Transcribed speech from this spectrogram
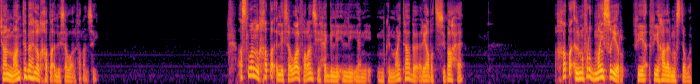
كان ما انتبه للخطأ اللي سواه الفرنسي. أصلا الخطأ اللي سواه الفرنسي حق اللي اللي يعني ممكن ما يتابع رياضة السباحة خطأ المفروض ما يصير في في هذا المستوى.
